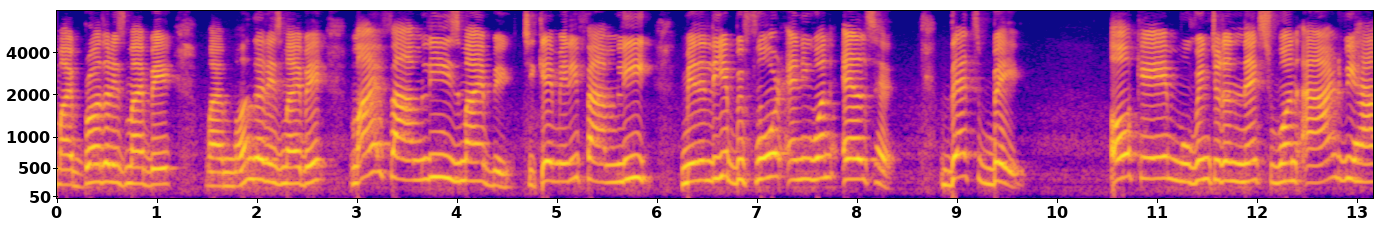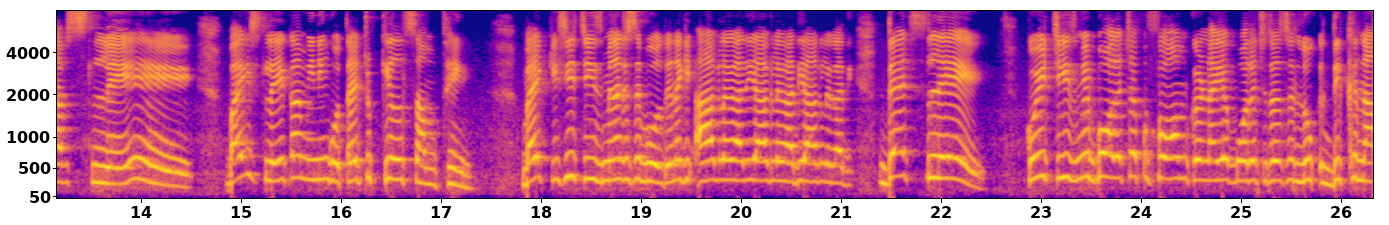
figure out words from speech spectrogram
my brother is my bae my mother is my bae my family is my bae ठीक है? मेरी फैमिली मेरे लिए बिफोर एनी वन एल्स है. That's bae okay moving to the next one and we have slay भाई स्ले का मीनिंग होता है टू किल समथिंग भाई, किसी चीज़ में ना, जैसे बोलते हैं ना कि आग लगा दी, आग लगा दी, आग लगा दी। दैट्स ले कोई चीज़ में बहुत अच्छा परफॉर्म करना या बहुत अच्छी तरह से लुक दिखना,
